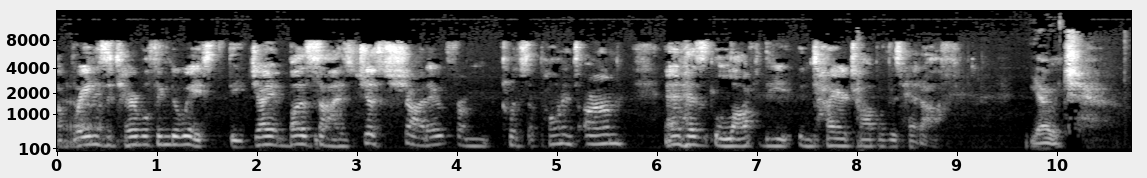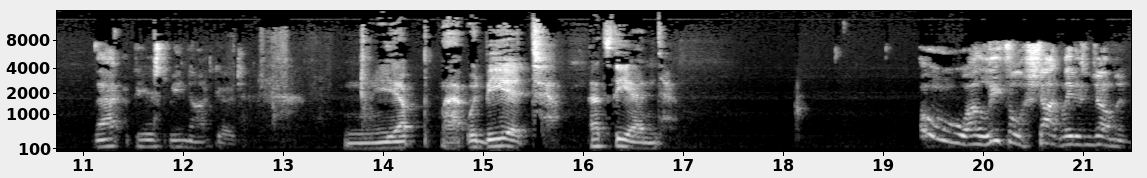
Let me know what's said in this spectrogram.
A brain is a terrible thing to waste. The giant buzzsaw has just shot out from Cliff's opponent's arm and has lopped the entire top of his head off. Youch. That appears to be not good. Yep, that would be it. That's the end. Oh, a lethal shot, ladies and gentlemen.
